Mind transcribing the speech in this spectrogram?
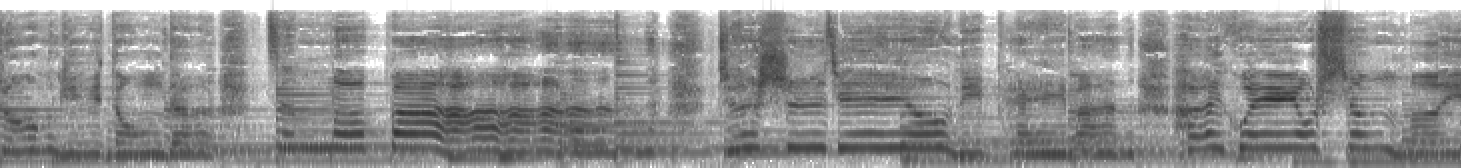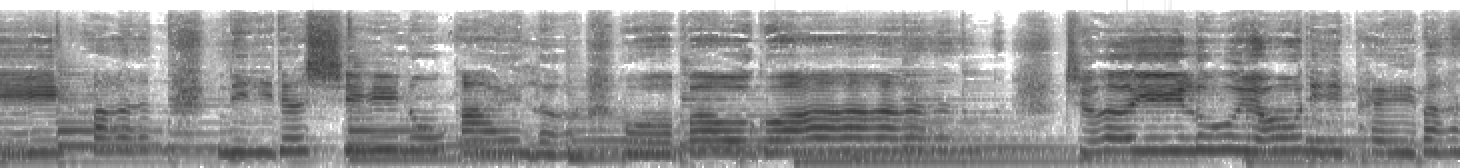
终于懂得怎么办。这世界有你陪伴，还会有什么遗憾？你的喜怒哀乐我保管，这一路有你陪伴，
